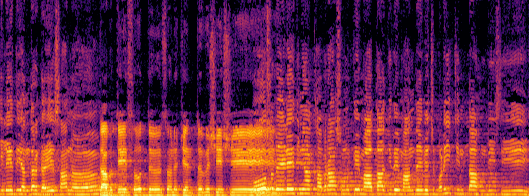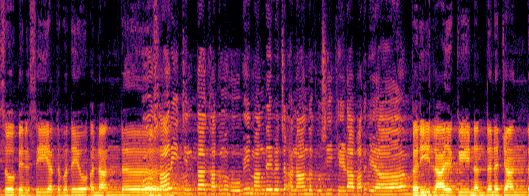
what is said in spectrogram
ਕਿਲੇ ਦੇ ਅੰਦਰ ਗਏ ਸਨ ਤਬ ਤੇ ਸੁਧ ਸੁਨ ਚਿੰਤ ਵਿਸ਼ੇਸ਼ੇ। ਉਸ ਵੇਲੇ ਦੀਆਂ ਖਬਰਾਂ ਸੁਣ ਕੇ ਮਾਤਾ ਜੀ ਦੇ ਮਨ ਦੇ ਵਿੱਚ ਬੜੀ ਚਿੰਤਾ ਹੁੰਦੀ ਸੀ। ਸੋ ਬਿਨਸੀਅਤ ਵਧਿਓ ਆਨੰਦ। ਉਹ ਸਾਰੀ ਚਿੰਤਾ ਖਤਮ ਹੋ ਗਈ। ਮਨ ਦੇ ਵਿੱਚ ਆਨੰਦ ਖੁਸ਼ੀ ਖੇੜਾ ਵੱਧ ਗਿਆ। ਕਰੀ ਲਾਇਕੀ ਨੰਦਨ ਚੰਦ।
